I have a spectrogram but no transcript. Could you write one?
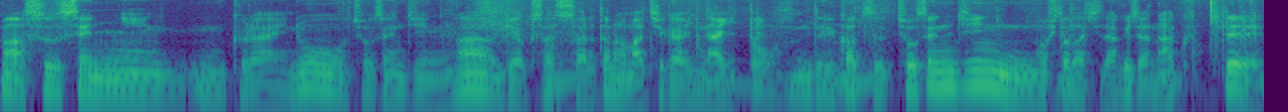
まあ、数千人くらいの朝鮮人が虐殺されたのは間違いないと。でかつ朝鮮人の人たちだけじゃなくて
